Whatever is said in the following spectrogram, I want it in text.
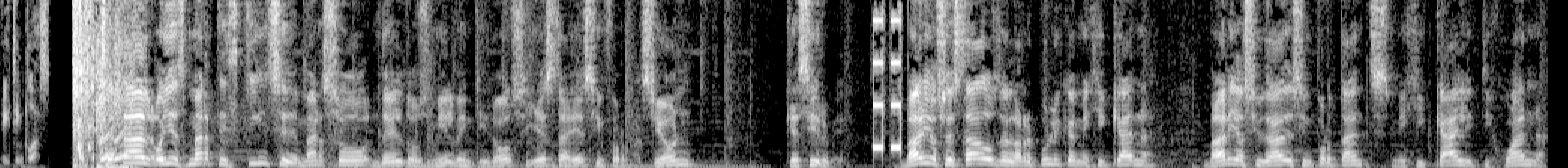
18 plus. ¿Qué tal? Hoy es martes 15 de marzo del 2022 y esta es información que sirve. Varios estados de la República Mexicana, varias ciudades importantes, Mexicali, Tijuana,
